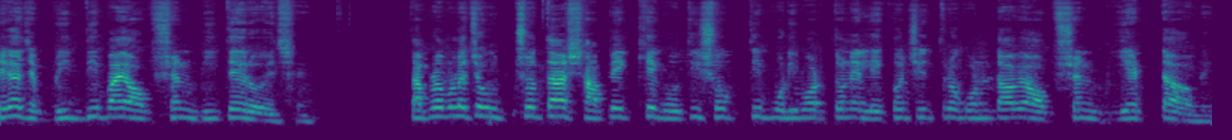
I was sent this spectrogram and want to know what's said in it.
ঠিক আছে? বৃদ্ধি পায় অপশন বিতে রয়েছে। তারপরে বলেছে, উচ্চতা সাপেক্ষে গতিশক্তি পরিবর্তনে লেখচিত্র কোনটা হবে? অপশন বি এরটা হবে।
